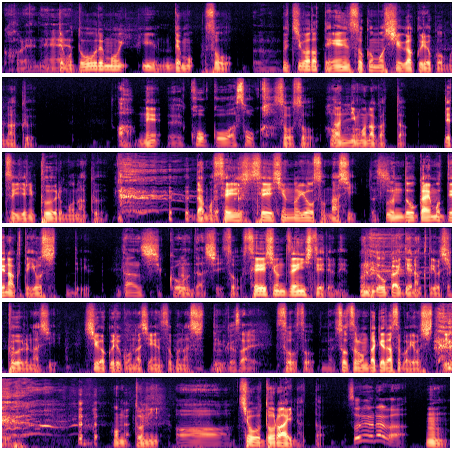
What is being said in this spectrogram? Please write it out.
これね。でもどうでもいいよでもそう。うん。うちはだって遠足も修学旅行もなくあね。えー高校はそうか。そうそう。あ何にもなかった。でついでにプールもなく。だもう青青春の要素なし。運動会も出なくてよしっていう男子校だし、そう。青春全員指定だよね。運動会出なくてよし。プールなし。修学旅行なし遠足なしっていう。そうそう。卒論だけ出せばよしっていう。本当に。超ドライだった。それはなんかうん。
